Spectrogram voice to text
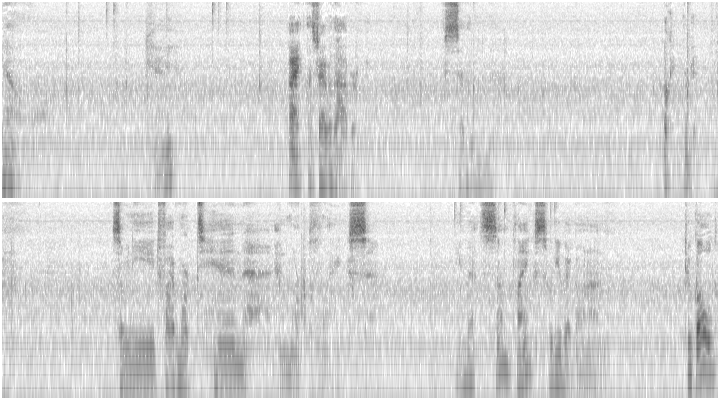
No. Okay. Alright, let's try with the hopper. Seven. Okay, we're good. So we need five more tin and more planks. You got some planks. What do you got going on? Two gold.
